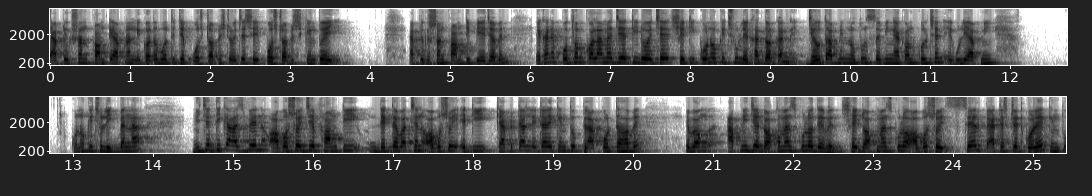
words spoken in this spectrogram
অ্যাপ্লিকেশন ফর্মটি আপনার নিকটবর্তী যে পোস্ট অফিস রয়েছে, সেই পোস্ট অফিস কিন্তু এই অ্যাপ্লিকেশন ফর্মটি পেয়ে যাবেন। এখানে প্রথম কলামে যেটি রয়েছে, সেটি কোনো কিছু লেখার দরকার নেই। যেহেতু আপনি নতুন সেভিং অ্যাকাউন্ট খুলছেন, এগুলি আপনি কোনো কিছু লিখবেন না। নিচের দিকে আসবেন, অবশ্যই যে ফর্মটি দেখতে পাচ্ছেন, অবশ্যই এটি ক্যাপিটাল লেটারে কিন্তু ফিল করতে হবে এবং আপনি যে ডকুমেন্টসগুলো দেবেন, সেই ডকুমেন্টসগুলো অবশ্যই সেলফ অ্যাটেস্টেড করে কিন্তু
